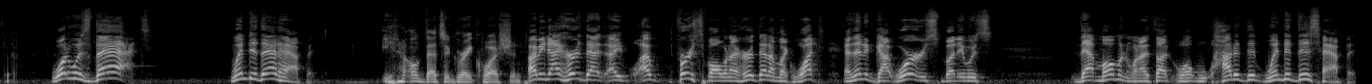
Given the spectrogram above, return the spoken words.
what was that? When did that happen? You know, that's a great question. I mean, I heard that. I, I first of all, when I heard that, I'm like, what? And then it got worse. But it was that moment when I thought, well, how did that? When did this happen?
